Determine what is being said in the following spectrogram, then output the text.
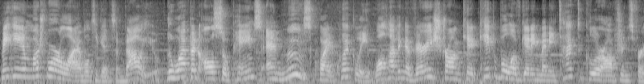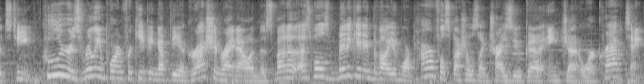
making it much more reliable to get some value. The weapon also paints and moves quite quickly, while having a very strong kit capable of getting many tactical options for its team. Cooler is really important for keeping up the aggression right now in this meta, as well as mitigating the value of more powerful specials like Trizooka, Inkjet, or Crab Tank.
